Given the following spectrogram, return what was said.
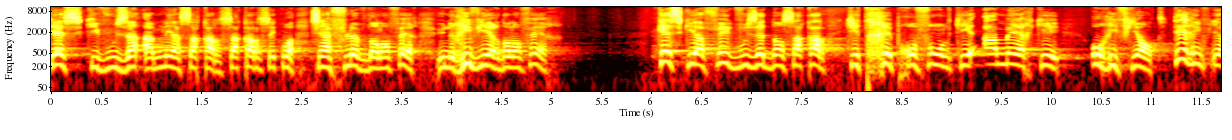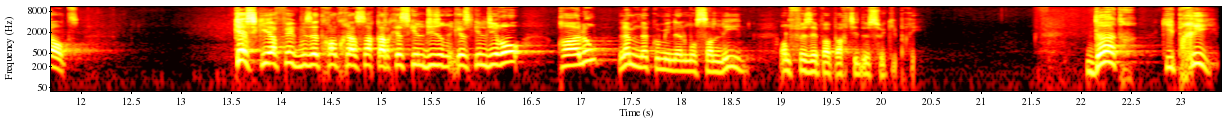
Qu'est-ce qui vous a amené à Saqar? Saqar, c'est quoi? C'est un fleuve dans l'enfer, une rivière dans l'enfer. Qu'est-ce qui a fait que vous êtes dans Saqar, qui est très profonde, qui est amère, qui est horrifiante, terrifiante? Qu'est-ce qui a fait que vous êtes rentré à Saqar? Qu'est-ce qu'ils diront? On ne faisait pas partie de ceux qui prient. D'autres qui prient,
